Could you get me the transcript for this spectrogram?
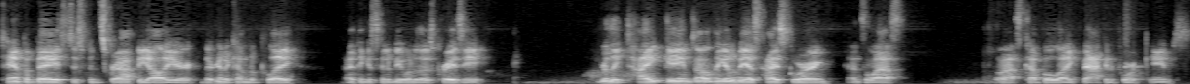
Tampa Bay has just been scrappy all year. They're going to come to play. I think it's going to be one of those crazy, really tight games. I don't think it'll be as high scoring as the last, the last couple like back and forth games.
